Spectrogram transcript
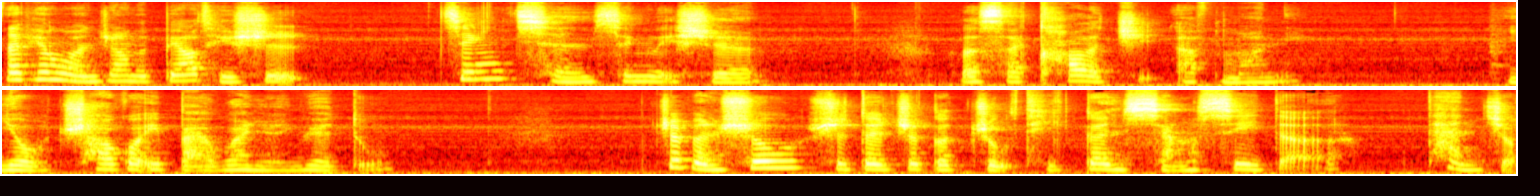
那篇文章的标题是《金钱心理学》（The Psychology of Money），有超过一百万人阅读。这本书是对这个主题更详细的探究。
